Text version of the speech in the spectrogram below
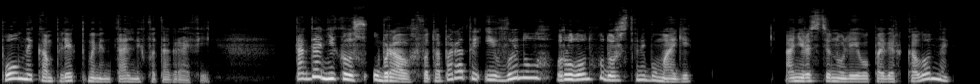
полный комплект моментальных фотографий. Тогда Николас убрал фотоаппараты и вынул рулон художественной бумаги. Они растянули его поверх колонны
